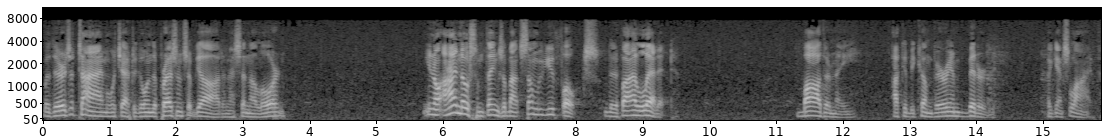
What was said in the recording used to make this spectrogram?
But there's a time in which I have to go in the presence of God. And I said, Now, Lord, you know, I know some things about some of you folks that if I let it bother me, I could become very embittered against life.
